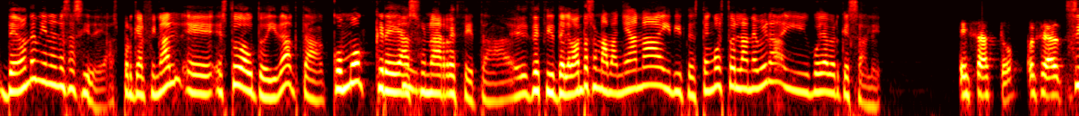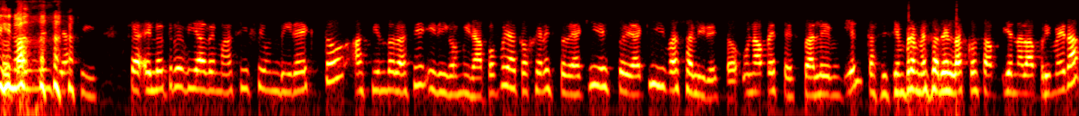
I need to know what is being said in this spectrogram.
¿de dónde vienen esas ideas? Porque al final eh, es todo autodidacta. ¿Cómo creas una receta? Es decir, te levantas una mañana y dices, tengo esto en la nevera y voy a ver qué sale. Exacto, o sea, totalmente así el otro día además hice un directo haciéndolo así y digo, mira, pues voy a coger esto de aquí, esto de aquí y va a salir esto. Unas veces salen bien, casi siempre me salen las cosas bien a la primera,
